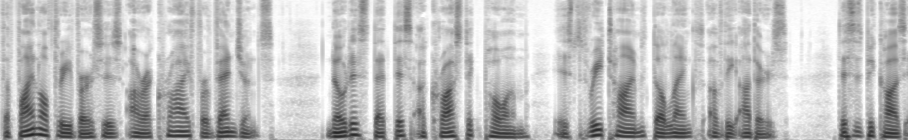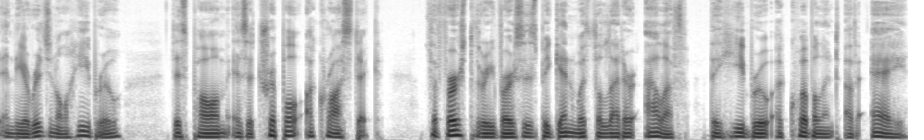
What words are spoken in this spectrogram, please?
The final three verses are a cry for vengeance. Notice that this acrostic poem is three times the length of the others. This is because in the original Hebrew, this poem is a triple acrostic. The first three verses begin with the letter Aleph, the Hebrew equivalent of A.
